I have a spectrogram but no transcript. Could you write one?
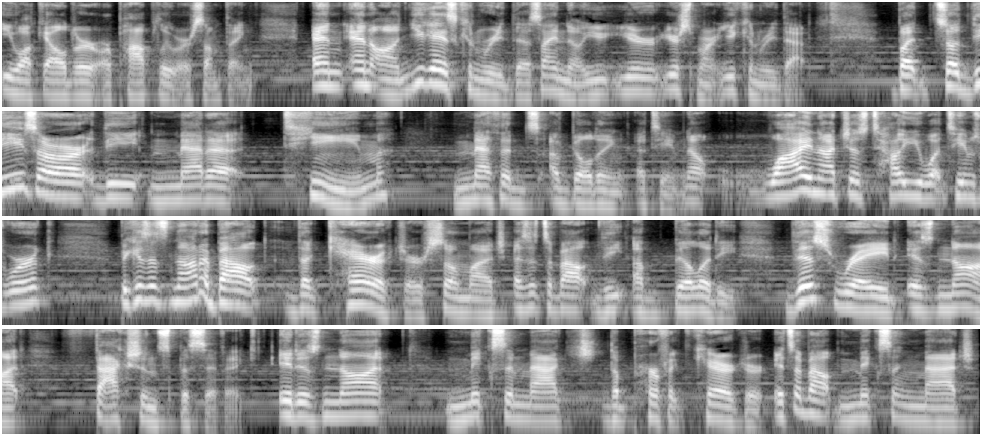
Ewok Elder or Paploo or something. And and on. You guys can read this. I know you, you're you're smart. You can read that. But so these are the meta team methods of building a team. Now, why not just tell you what teams work? Because it's not about the character so much as it's about the ability. This raid is not faction specific. It is not mix and match the perfect character. It's about mix and match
